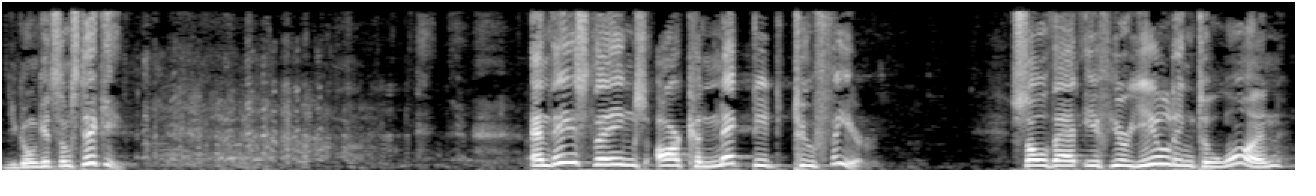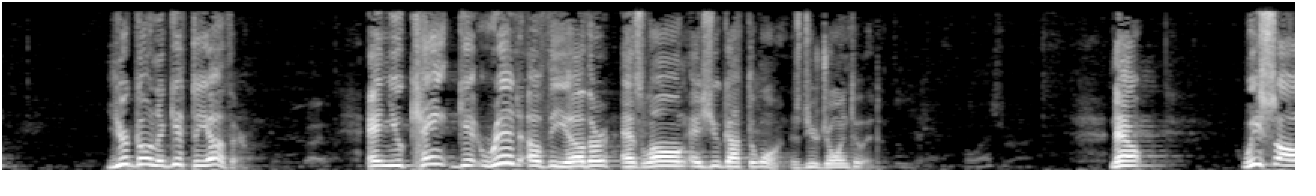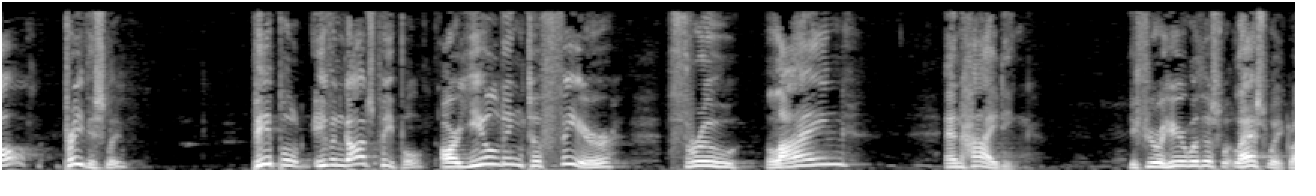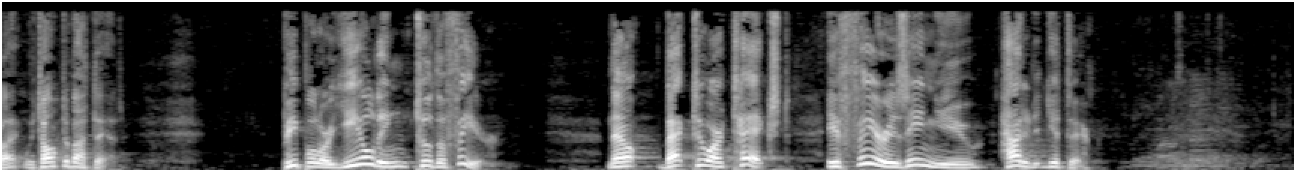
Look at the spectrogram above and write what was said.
you gonna get some sticky. And these things are connected to fear. So that if you're yielding to one, you're going to get the other. And you can't get rid of the other as long as you got the one, as you're joined to it. Now, we saw previously, people, even God's people, are yielding to fear through lying and hiding. If you were here with us last week, right? We talked about that. People are yielding to the fear. Now, back to our text. If fear is in you, how did it get there?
